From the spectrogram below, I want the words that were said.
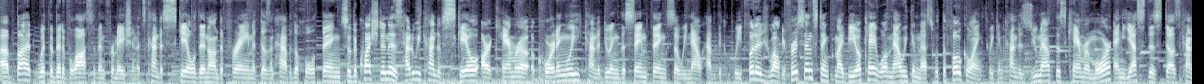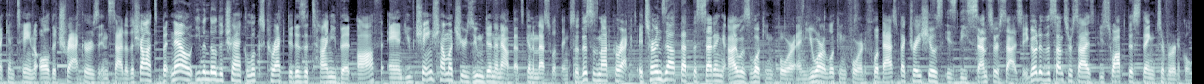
uh, but with a bit of loss of information. It's kind of scaled in on the frame it doesn't have the whole thing. So the question is, how do we kind of scale our camera accordingly, kind of doing the same thing so we now have the complete footage? Well, your first instinct might be, okay, well now we can mess with the focal length. We can kind of zoom out this camera more. And yes, this does kind of contain all the trackers inside of the shot. But now, even though the track looks correct, it is a tiny bit off and you've changed how much you're zoomed in and out. That's gonna mess with things. So this is not correct. It turns out that the setting I was looking for and you are looking for to flip aspect ratios is the sensor size. So you go to the sensor size, you swap this thing to vertical.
